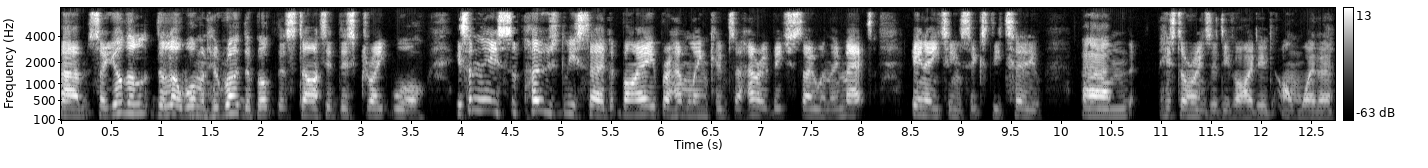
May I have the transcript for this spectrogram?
um, so you're the, the little woman who wrote the book that started this great war. It's something that is supposedly said by Abraham Lincoln to Harriet Beecher Stowe when they met in 1862. Um, historians are divided on whether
